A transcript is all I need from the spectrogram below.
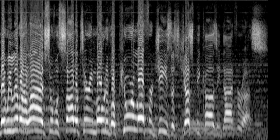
May we live our lives with solitary motive of pure love for Jesus just because He died for us.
